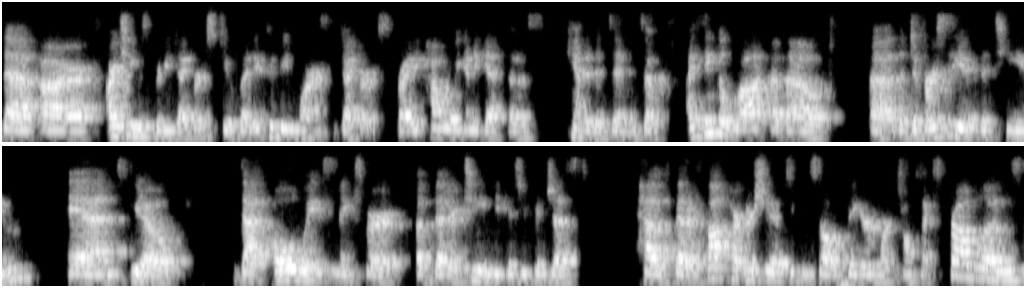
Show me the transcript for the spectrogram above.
that are, our team is pretty diverse too, but it could be more diverse, right? How are we going to get those candidates in? And so I think a lot about uh, the diversity of the team and, you know, that always makes for a better team because you can just have better thought partnerships, you can solve bigger, more complex problems.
